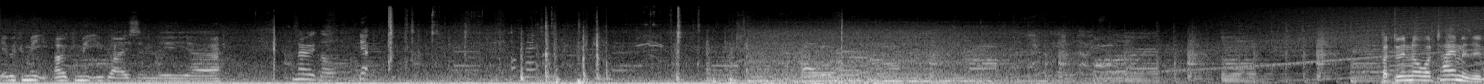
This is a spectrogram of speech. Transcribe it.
Yeah, we can meet. I can meet you guys in the. Uh, marigold. Yep. Okay. But do you know what time is it?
